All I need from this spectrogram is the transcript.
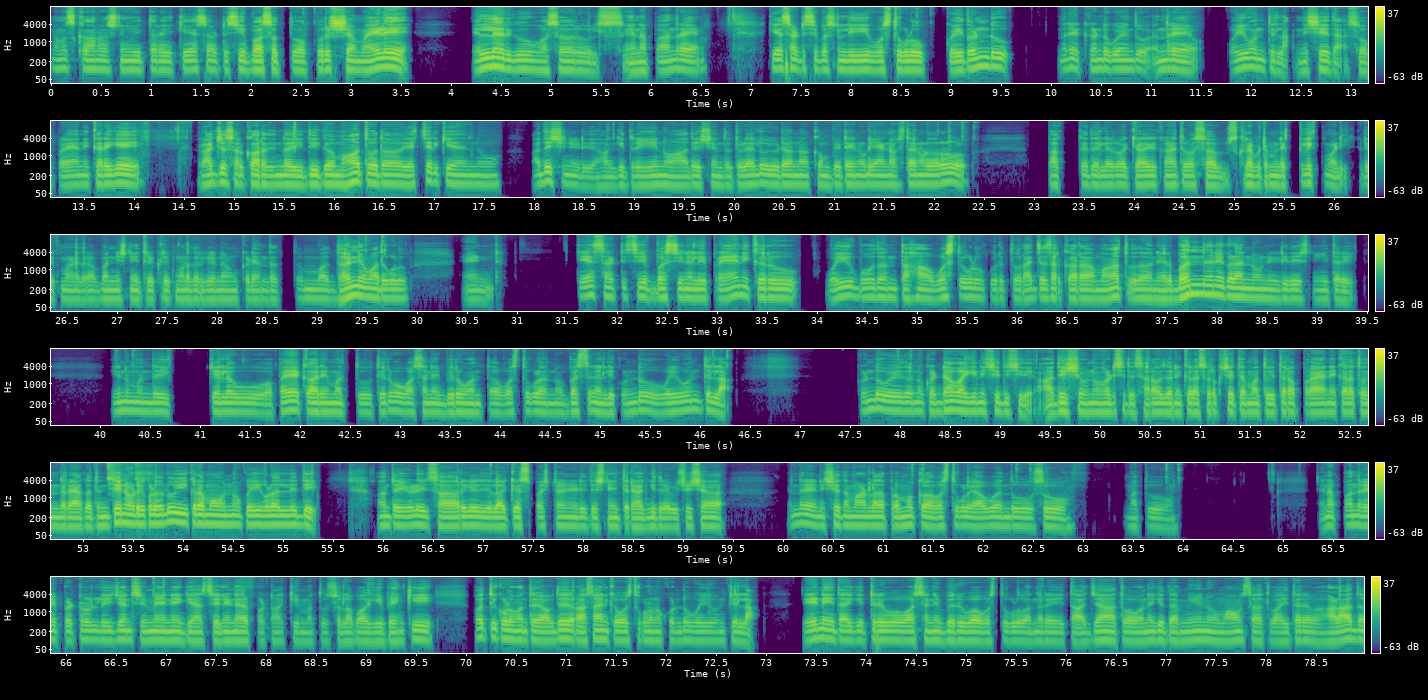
ನಮಸ್ಕಾರ ಸ್ನೇಹಿತರೆ K S R T C bus ಹತ್ತುವ ಪುರುಷ ಮಹಿಳೆ, ಎಲ್ಲರಿಗೂ ಹೊಸ ರೂಲ್ಸ್. ಏನಪ್ಪ ಅಂದರೆ K S R T C ಬಸ್ನಲ್ಲಿ ಈ ವಸ್ತುಗಳು ಕೈದಂಡು, ಅಂದರೆ ಕಂಡುಕೊಯ್ದು ಅಂದರೆ ಒಯ್ಯುವಂತಿಲ್ಲ, ನಿಷೇಧ. ಸೊ, ಪ್ರಯಾಣಿಕರಿಗೆ ರಾಜ್ಯ ಸರ್ಕಾರದಿಂದ ಇದೀಗ ಮಹತ್ವದ ಎಚ್ಚರಿಕೆಯನ್ನು ಆದೇಶ ನೀಡಿದೆ. ಹಾಗಿದ್ದರೆ ಏನು ಆದೇಶ ಎಂದು ತಿಳಿಯಲು ವಿಡಿಯೋನ ಕಂಪ್ಲೀಟಾಗಿ ನೋಡಿ, ಆ್ಯಂಡ್ ಹೊಸ್ತಾಗಿ ನೋಡಿದವರು ಪಕ್ಕದಲ್ಲಿರುವ ಕೆಳಗೆ ಕಾಣುತ್ತಿರುವ ಸಬ್ಸ್ಕ್ರೈಬ್ ಬಟನ್ ಮೇಲೆ ಕ್ಲಿಕ್ ಮಾಡಿ. ಕ್ಲಿಕ್ ಮಾಡಿದ್ರೆ ಬನ್ನಿ ಸ್ನೇಹಿತರೆ ಕ್ಲಿಕ್ ಮಾಡೋದ್ರಿಗೆ ನಮ್ಮ ಕಡೆಯಿಂದ ತುಂಬ ಧನ್ಯವಾದಗಳು. And K S R T C ಬಸ್ಸಿನಲ್ಲಿ ಪ್ರಯಾಣಿಕರು ಒಯ್ಯಬಹುದಂತಹ ವಸ್ತುಗಳು ಕುರಿತು ರಾಜ್ಯ ಸರ್ಕಾರ ಮಹತ್ವದ ನಿರ್ಬಂಧನೆಗಳನ್ನು ನೀಡಿದೆ ಸ್ನೇಹಿತರೆ. ಇನ್ನು ಮುಂದೆ ಕೆಲವು ಅಪಾಯಕಾರಿ ಮತ್ತು ತಿರುವ ವಾಸನೆ ಬೀರುವಂಥ ವಸ್ತುಗಳನ್ನು ಬಸ್ಸಿನಲ್ಲಿ ಕೊಂಡು ಒಯ್ಯುವಂತಿಲ್ಲ. ಕೊಂಡೊಯ್ಯುವುದನ್ನು ಕಡ್ಡಾಯವಾಗಿ ನಿಷೇಧಿಸಿದೆ. ಆದೇಶವನ್ನು ಹೊರಡಿಸಿದೆ. ಸಾರ್ವಜನಿಕರ ಸುರಕ್ಷತೆ ಮತ್ತು ಇತರ ಪ್ರಯಾಣಿಕರ ತೊಂದರೆ ಆಗದಂತೆ ನೋಡಿಕೊಳ್ಳಲು ಈ ಕ್ರಮವನ್ನು ಕೈಗೊಳ್ಳಲಿದೆ ಅಂತ ಹೇಳಿ ಸಾರಿಗೆ ಇಲಾಖೆ ಸ್ಪಷ್ಟನೆ ನೀಡಿದೆ. ಸ್ನೇಹಿತರೆ, ಹಾಗಿದ್ರೆ ವಿಶೇಷ ಅಂದರೆ ನಿಷೇಧ ಮಾಡಲಾದ ಪ್ರಮುಖ ವಸ್ತುಗಳು ಯಾವುವು ಎಂದು ಸೊ ಮತ್ತು ಏನಪ್ಪ ಅಂದರೆ ಪೆಟ್ರೋಲ್, ಡೀಸೆಲ್ ಸಿಮೆಣ್ಣೆ ಗ್ಯಾಸ್, ಸಿಲಿಂಡರ್, ಪಟಾಕಿ ಮತ್ತು ಸುಲಭವಾಗಿ ಬೆಂಕಿ ಹೊತ್ತಿಕೊಳ್ಳುವಂಥ ಯಾವುದೇ ರಾಸಾಯನಿಕ ವಸ್ತುಗಳನ್ನು ಕೊಂಡು ಒಯ್ಯುವಂತಿಲ್ಲ. ಎರಡನೇದಾಗಿ ತಿರುವ ವಾಸನೆ ಬೀರುವ ವಸ್ತುಗಳು ಅಂದರೆ ತಾಜಾ ಅಥವಾ ಒಣಗಿದ ಮೀನು, ಮಾಂಸ ಅಥವಾ ಇತರೆ ಹಾಳಾದ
